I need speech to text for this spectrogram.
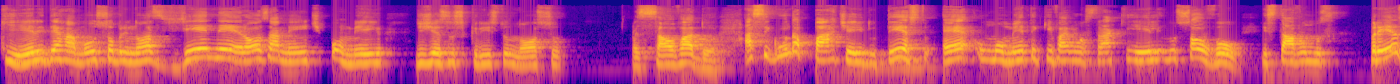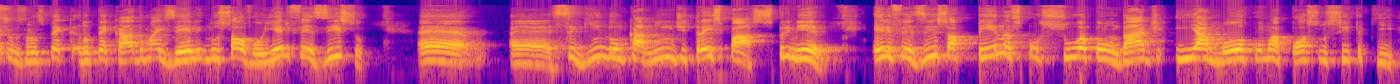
Que ele derramou sobre nós generosamente por meio de Jesus Cristo, nosso Salvador. A segunda parte aí do texto é o momento em que vai mostrar que ele nos salvou. Estávamos presos no pecado, mas ele nos salvou. E ele fez isso é, é, seguindo um caminho de três passos. Primeiro, ele fez isso apenas por sua bondade e amor, como o apóstolo cita aqui,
